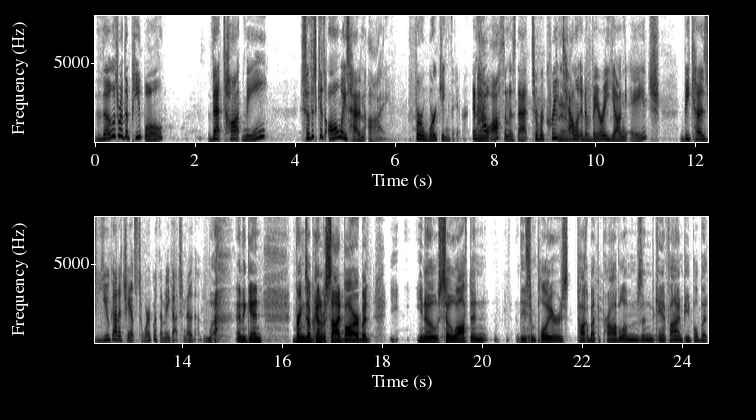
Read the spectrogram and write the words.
those were the people that taught me. So this kid's always had an eye for working there. And how awesome is that to recruit Yeah. talent at a very young age because you got a chance to work with them and you got to know them. and again brings up kind of a sidebar but you know so often these employers talk about the problems and can't find people but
